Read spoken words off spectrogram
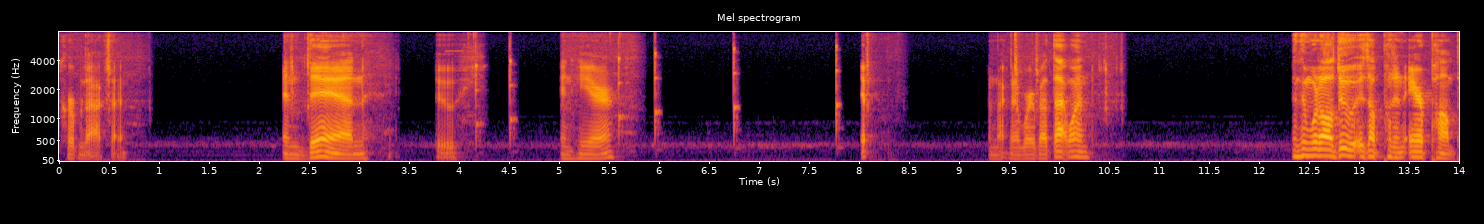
carbon dioxide. And then to in here. Yep. I'm not gonna worry about that one. And then what I'll do is I'll put an air pump.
